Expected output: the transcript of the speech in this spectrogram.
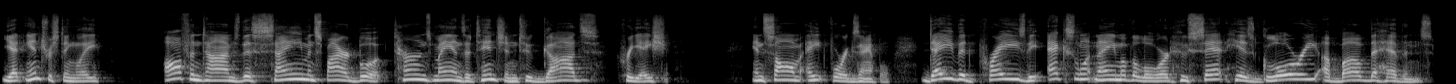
Yet, interestingly, Oftentimes, this same inspired book turns man's attention to God's creation. In Psalm 8, for example, David praised the excellent name of the Lord who set his glory above the heavens,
